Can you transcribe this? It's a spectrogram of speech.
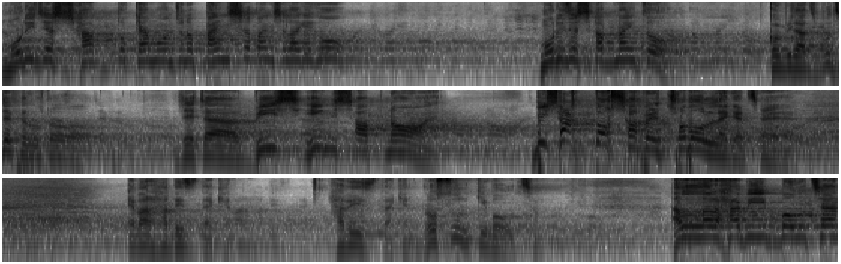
মরিচের স্বাদ তো কেমন যেন পাইনসা পাইনসা লাগে গো। মরিচের স্বাদ নাই তো? কবিরাজ বুঝে ফেলতো যেটা বিষহীন সাপ নয়, বিষাক্ত সাপের ছবল লেগেছে। এবার হাদিস দেখেন হাদিস দেখেন, রসুল কি বলছেন? আল্লাহর হাবিব বলছেন,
